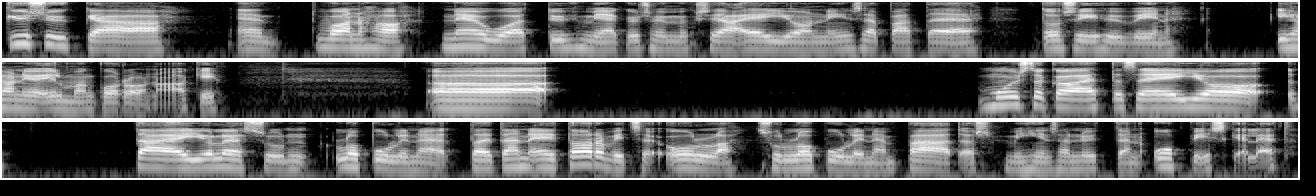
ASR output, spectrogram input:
kysykää, että vanha neuvo, että tyhmiä kysymyksiä ei ole, niin se pätee tosi hyvin ihan jo ilman koronaakin. Uh, muistakaa, että se ei ole, tämä ei ole sun lopullinen, tai tämän ei tarvitse olla sun lopullinen päätös, mihin sä nytten opiskelet.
